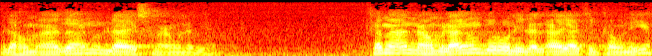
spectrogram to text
لهم آذان لا يسمعون بها. كما أنهم لا ينظرون إلى الآيات الكونية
